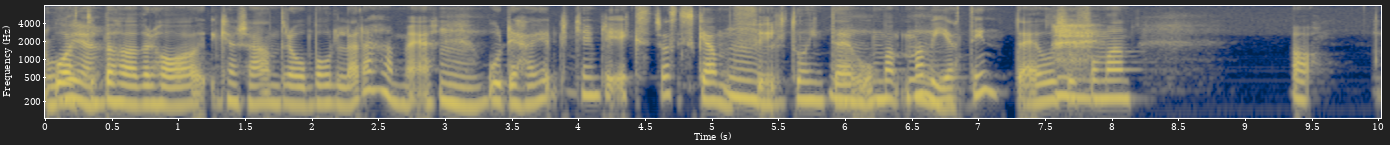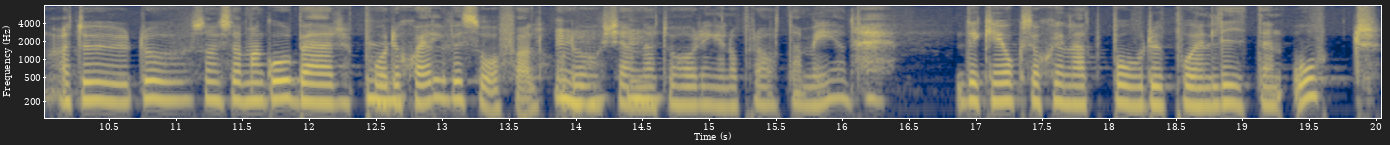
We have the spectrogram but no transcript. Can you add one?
Oh, och att ja. du behöver ha kanske andra att bolla det här med. Mm. Och det här kan ju bli extra skamfyllt och, inte, Mm. och man, man vet inte. Och så får man, ja, Att du, då, som jag sa, man går och bär på Mm. det själv i så fall. Och Mm, då känner mm. att du har ingen att prata med. Det kan ju också skillnad att bor du på en liten ort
